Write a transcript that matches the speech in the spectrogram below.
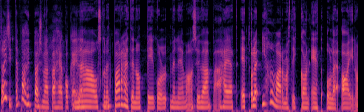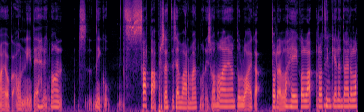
Tai sitten vaan hyppää syvään päähän ja kokeilla. Mä uskon, että parhaiten oppii, kun menee vaan syvään päähän. Et, et ole ihan varmastikaan, et ole ainoa, joka on niin tehnyt. Mä oon niin sataprosenttisen varma, että moni suomalainen on tullut aika todella heikolla ruotsin kielen taidolla.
